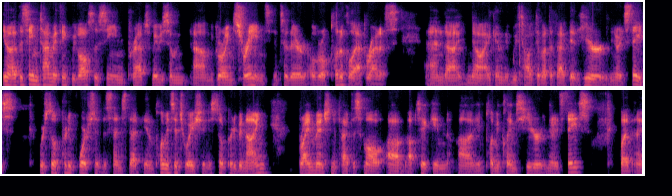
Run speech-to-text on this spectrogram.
you know, at the same time, I think we've also seen perhaps maybe some um, growing strains into their overall political apparatus. And uh, you know, again, we've talked about the fact that here in the United States, we're still pretty fortunate in the sense that the employment situation is still pretty benign. Brian mentioned, in fact, a small um, uptick in uh, employment claims here in the United States, but uh,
